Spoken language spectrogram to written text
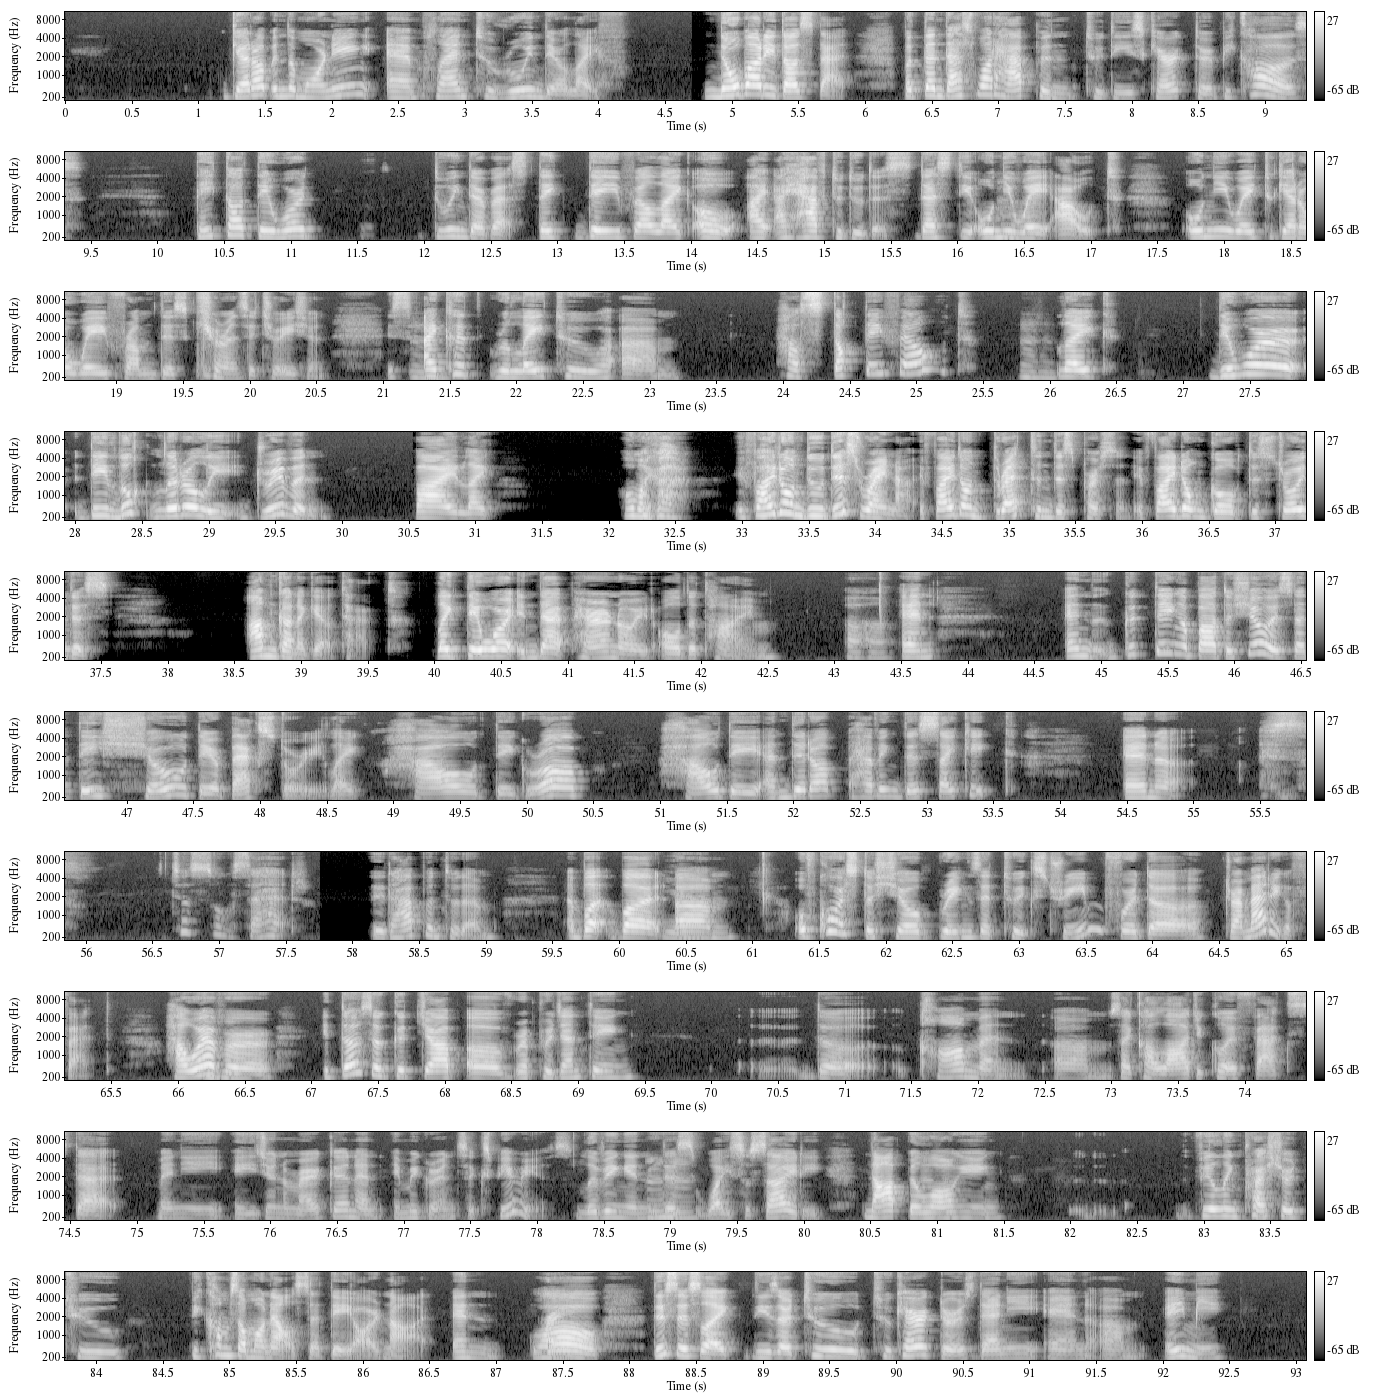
get up in the morning and plan to ruin their life. Nobody does that. But then that's what happened to these characters because they thought they were doing their best. They they felt like, oh, I, I have to do this. That's the only Mhm. way out. Only way to get away from this current situation. It's, I could relate to um, how stuck they felt. Mhm. Like they were they looked literally driven by like, oh my god, if I don't do this right now, if I don't threaten this person, if I don't go destroy this, I'm gonna get attacked. Like they were in that paranoid all the time. Uh-huh. And and good thing about the show is that they show their backstory, like how they grew up, how they ended up having this psychic, and uh, it's just so sad. It happened to them, but but Yeah. um, of course the show brings it to extreme for the dramatic effect. However, it does a good job of representing uh, the common um, psychological effects that many Asian American and immigrants experience living in this white society, not belonging, feeling pressure to become someone else that they are not. And Right. Wow, this is like these are two two characters, Danny and um, Amy,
